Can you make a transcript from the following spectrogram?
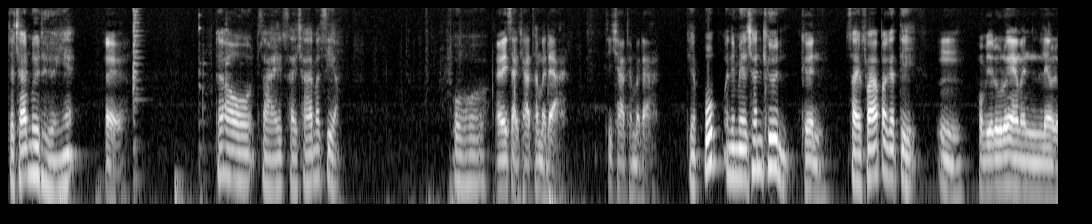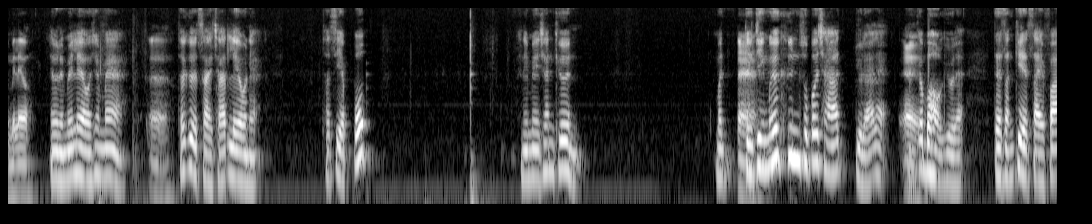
จะชาร์จมือถืออย่างเงี้ยเออถ้าเอาสายสายชาร์จมาเสียบ โอ้อันนี้สายชาร์จธรรมดา ที่ชาร์จธรรมดาเสียบปุ๊บแอนิเมชันขึ้นขึ้น สายฟ้าปกติ อืม ผมจะรู้ได้ไงมันเร็วหรือไม่เร็วเร็วหรือไม่เร็วใช่ไหมเออ ถ้าเกิดสายชาร์จเร็วเนี่ย ถ้าเสียบปุ๊บแอนิเมชันขึ้น มันอ่าจริงๆมันก็ขึ้น super charge อยู่แล้วแหละเออมันก็บอกอยู่แหละ แต่สังเกตสายฟ้า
